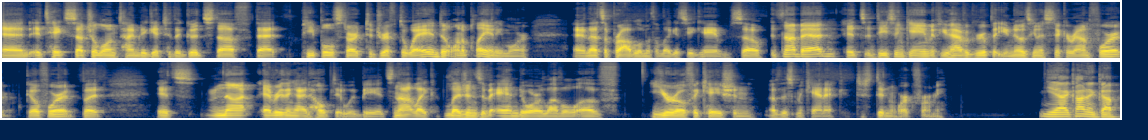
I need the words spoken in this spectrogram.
and it takes such a long time to get to the good stuff that people start to drift away and don't want to play anymore and that's a problem with a legacy game. So it's not bad. It's a decent game. If you have a group that you know is going to stick around for it, go for it. But it's not everything I'd hoped it would be. It's not like Legends of Andor level of Eurofication of this mechanic. It just didn't work for me. Yeah, I kind of got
